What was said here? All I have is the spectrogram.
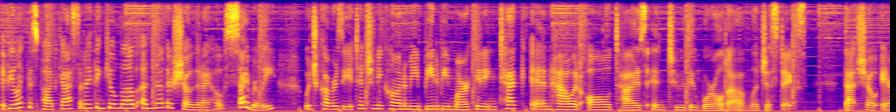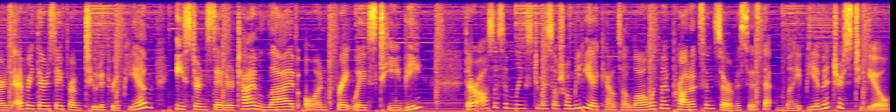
If you like this podcast, then I think you'll love another show that I host, Cyberly, which covers the attention economy, B2B marketing, tech, and how it all ties into the world of logistics. That show airs every Thursday from 2 to 3 p.m. Eastern Standard Time live on FreightWaves TV. There are also some links to my social media accounts along with my products and services that might be of interest to you.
